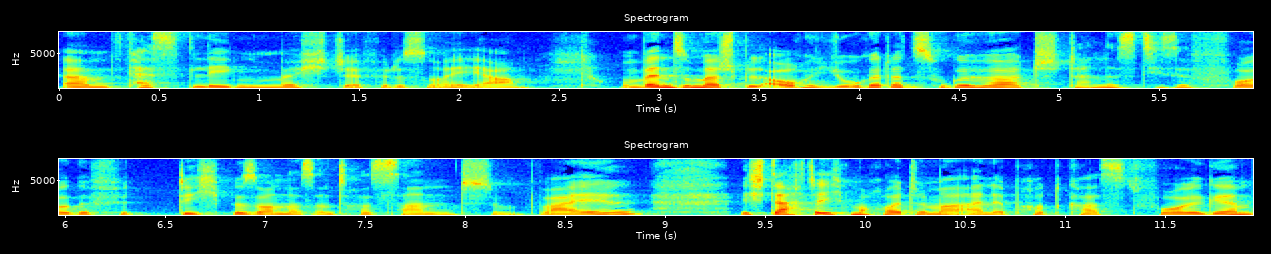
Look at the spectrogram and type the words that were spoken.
ähm, festlegen möchte für das neue Jahr. Und wenn zum Beispiel auch Yoga dazugehört, dann ist diese Folge für dich besonders interessant, weil ich dachte, ich mache heute mal eine Podcast-Folge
